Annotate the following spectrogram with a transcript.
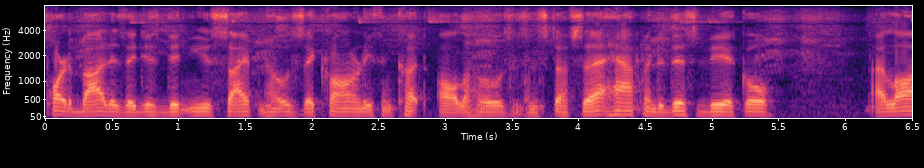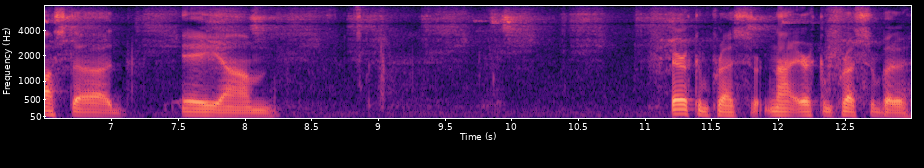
part about it is they just didn't use siphon hoses. They crawl underneath and cut all the hoses and stuff. So that happened to this vehicle. I lost a a um, air compressor, not air compressor, but a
